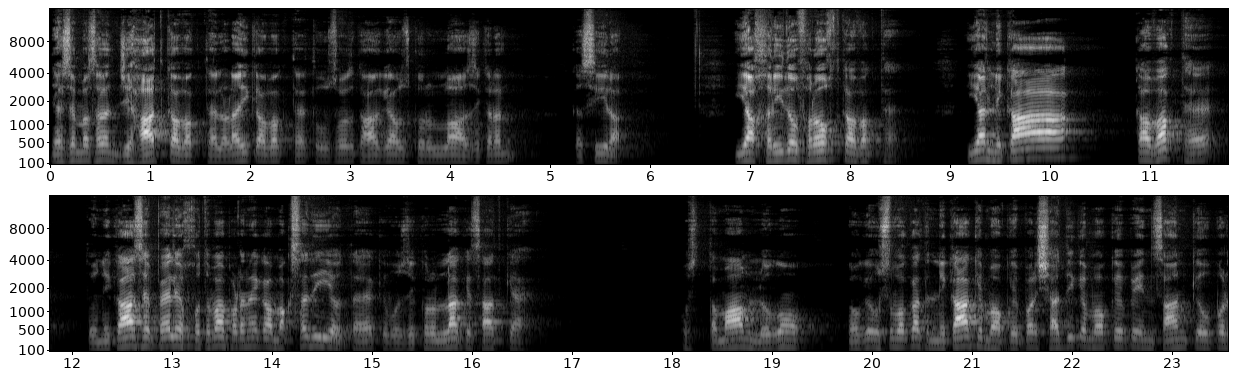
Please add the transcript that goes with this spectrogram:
جیسے مثلاً جہاد کا وقت ہے، لڑائی کا وقت ہے، تو اس وقت کہا گیا ذکر اللہ ذکراً کثیرہ یا خرید و فروخت کا وقت ہے، یا نکاح کا وقت ہے، تو نکاح سے پہلے خطبہ پڑھنے کا مقصد ہی یہ ہوتا ہے کہ وہ ذکر اللہ کے ساتھ کیا ہے۔ اس تمام لوگوں، کیونکہ اس وقت نکاح کے موقع پر، شادی کے موقع پہ انسان کے اوپر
